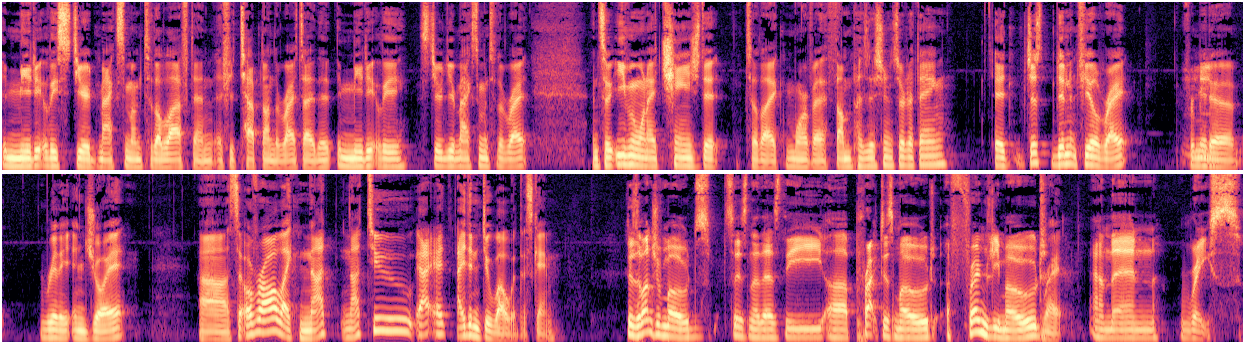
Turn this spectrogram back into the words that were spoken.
immediately steered maximum to the left. And if you tapped on the right side, it immediately steered you maximum to the right. And so even when I changed it to like more of a thumb position sort of thing, it just didn't feel right for me to really enjoy it. Uh, so overall, like not not too. I, I- didn't do well with this game. there's a bunch of modes. So isn't there? There's the uh, practice mode, a friendly mode, Right. and then race.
